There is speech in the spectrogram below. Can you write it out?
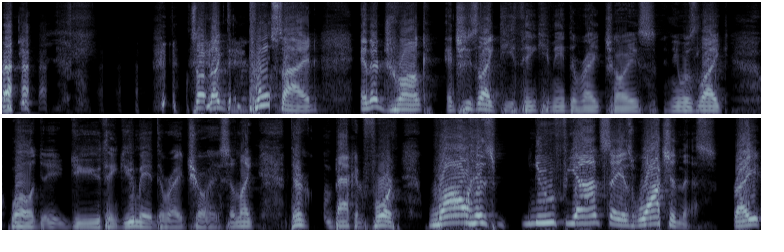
Right? so like the poolside, and they're drunk, and she's like, "Do you think you made the right choice?" And he was like, "Well, do do you think you made the right choice?" And like they're going back and forth while his new fiance is watching this, right?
